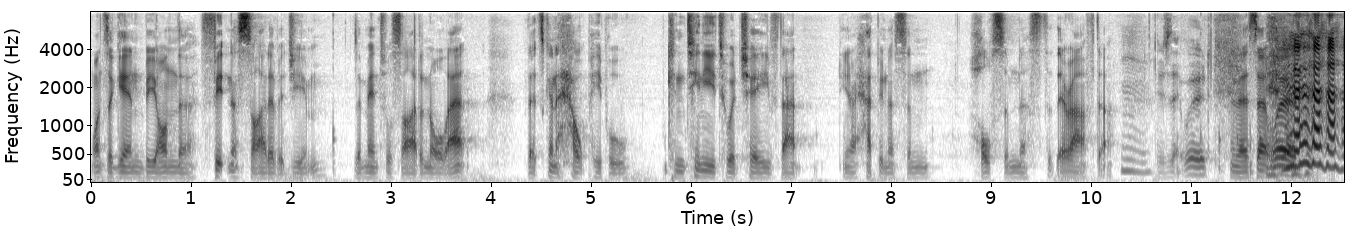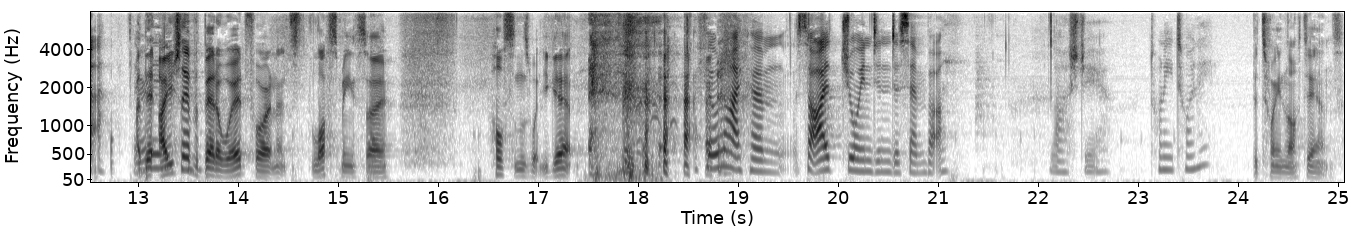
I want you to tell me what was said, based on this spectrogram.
Once again, beyond the fitness side of a gym, the mental side and all that, that's going to help people continue to achieve that, you know, happiness and wholesomeness that they're after. There's that word. And there's that word. I, There did- I usually have a better word for it, and it's lost me. So, wholesome's what you get. I feel like um. So I joined in December last year, 2020. between lockdowns.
